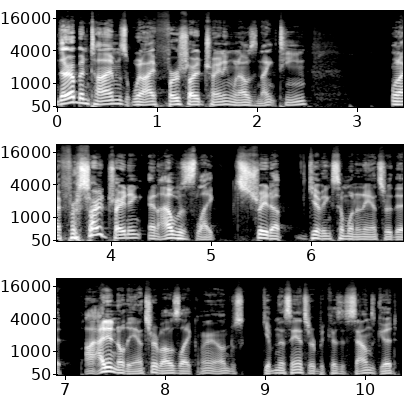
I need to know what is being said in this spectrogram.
There have been times when I first started training when I was 19, when I first started training, and I was like straight up giving someone an answer that I didn't know the answer, but I was like, I'm just giving this answer because it sounds good.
